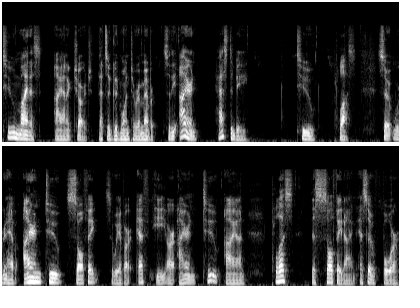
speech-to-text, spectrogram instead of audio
2 minus ionic charge. That's a good one to remember. So the iron has to be 2 plus. So we're going to have iron 2 sulfate. So we have our Fe, our iron 2 ion, plus the sulfate ion, SO4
